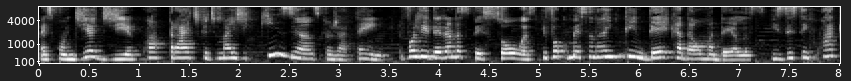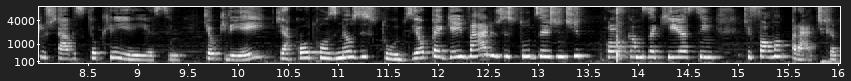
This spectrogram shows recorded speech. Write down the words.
Mas com o dia a dia, com a prática de mais de 15 anos que eu já tenho, eu vou liderando as pessoas e vou começando a entender cada uma delas. Existem quatro chaves que eu criei, assim, que eu criei de acordo com os meus estudos. E eu peguei vários estudos e a gente colocamos aqui, assim, de forma prática.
